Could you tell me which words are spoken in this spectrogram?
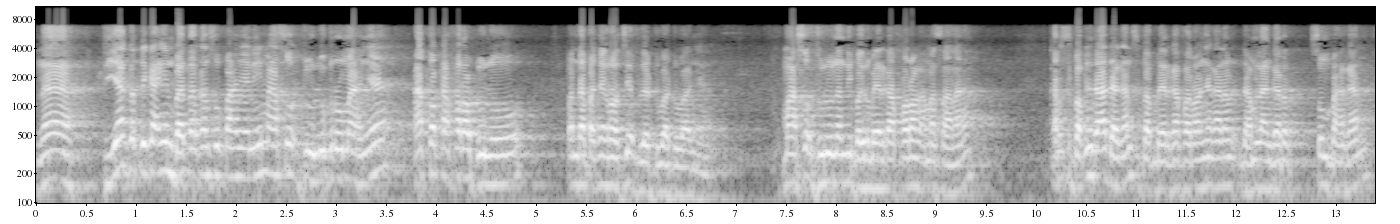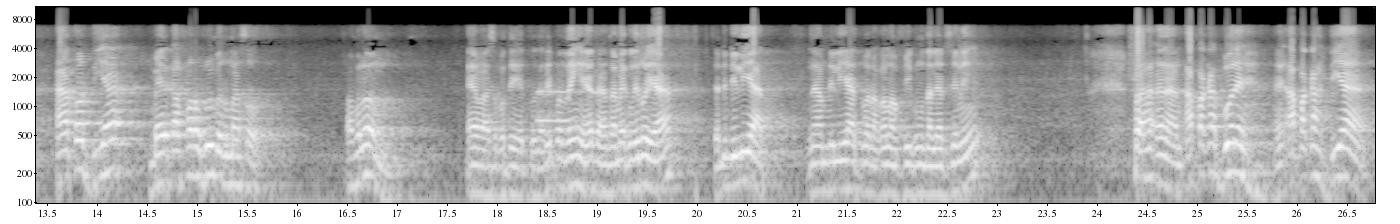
Nah, dia ketika ingin batalkan sumpahnya ini masuk dulu ke rumahnya atau kafarah dulu? Pendapatnya Rajih boleh dua-duanya. Masuk dulu nanti baru bayar kafarah enggak masalah. Karena sebabnya tidak ada kan, sebab bayar kafarahnya karena sudah melanggar sumpah kan? Atau dia bayar kafarah dulu baru masuk. Paham belum? Ya, seperti itu. Jadi penting ya, jangan sampai keliru ya. Jadi dilihat. Nah, dilihat barakallahu fikum kita lihat sini. Faham. Apakah boleh? Eh, apakah dia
